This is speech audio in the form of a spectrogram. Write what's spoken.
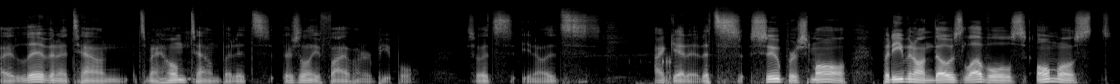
i live in a town it's my hometown but it's there's only 500 people so it's you know it's I get it. It's super small, but even on those levels, almost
